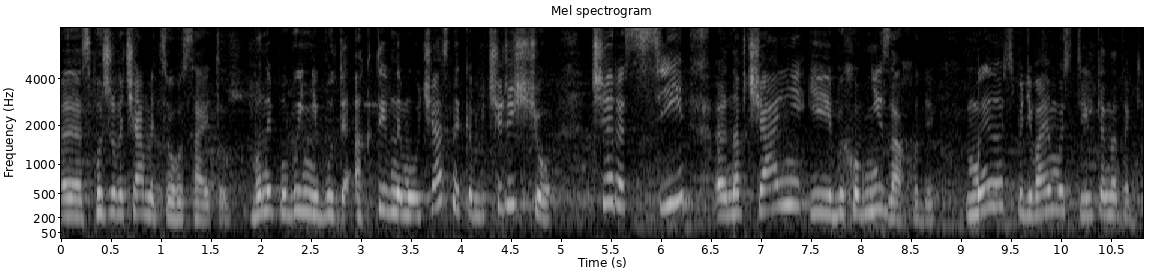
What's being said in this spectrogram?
е, споживачами цього сайту. Вони повинні бути активними учасниками. Через що? Через всі е, навчальні і виховні заходи. Ми сподіваємось тільки на таке.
